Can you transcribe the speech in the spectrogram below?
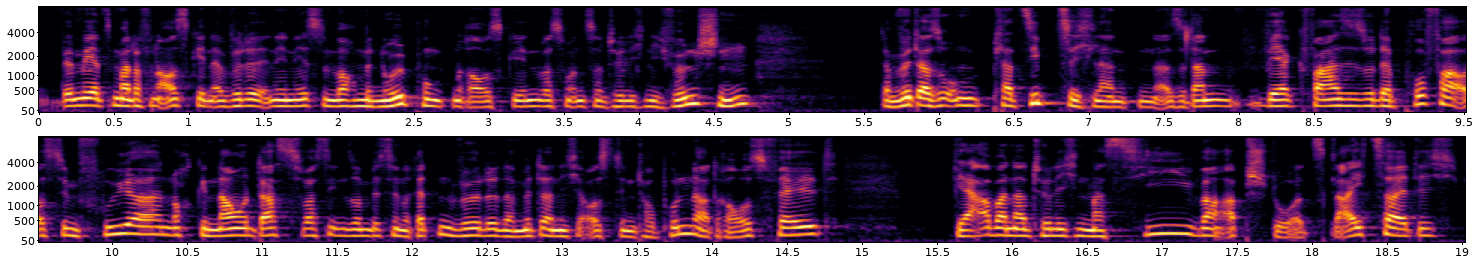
wenn wir jetzt mal davon ausgehen, er würde in den nächsten Wochen mit null Punkten rausgehen, was wir uns natürlich nicht wünschen, dann wird er so um Platz 70 landen. Also dann wäre quasi so der Puffer aus dem Frühjahr noch genau das, was ihn so ein bisschen retten würde, damit er nicht aus den Top 100 rausfällt. Wäre aber natürlich ein massiver Absturz. Gleichzeitig,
